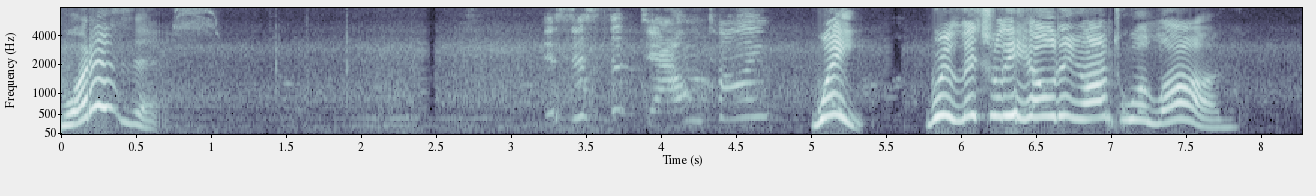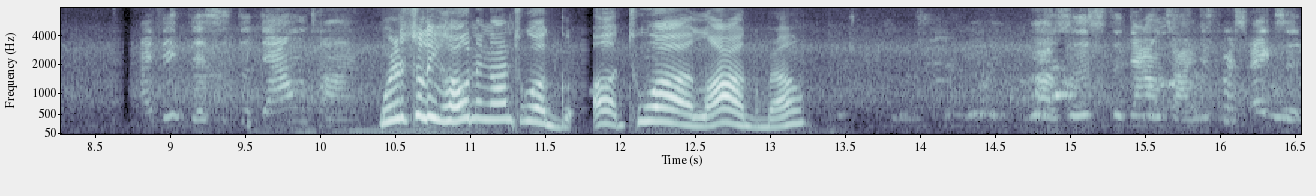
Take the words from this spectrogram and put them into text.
What is this? Is this the downtime? Wait, we're literally holding on to a log. I think this is the downtime. We're literally holding on to a uh, to a log, bro. Oh, so this is the downtime. Just press exit.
